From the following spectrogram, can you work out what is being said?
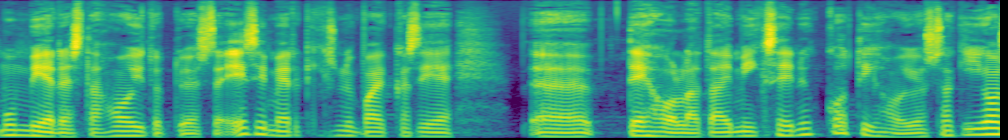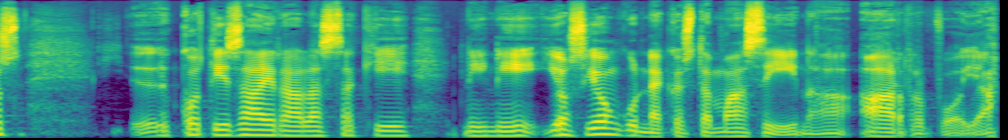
mun mielestä hoitotyössä, esimerkiksi nyt vaikka siihen ö, teholla, tai miksei nyt kotihoidossakin, jos ö, kotisairaalassakin, niin, niin jos jonkunnäköistä masiinaa, arvoja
